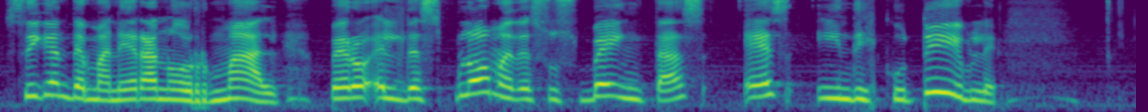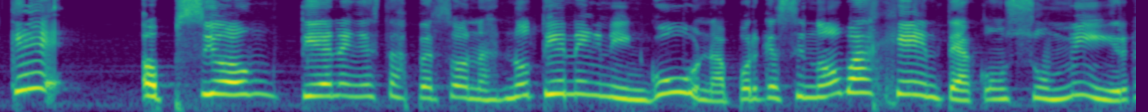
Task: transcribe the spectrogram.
siguen de manera normal, pero el desplome de sus ventas es indiscutible. ¿Qué opción tienen estas personas? No tienen ninguna, porque si no va gente a consumir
